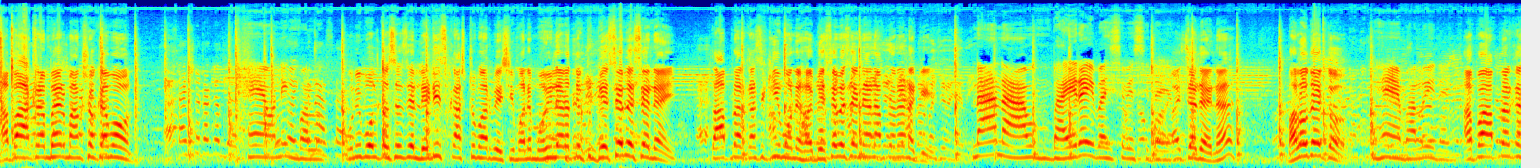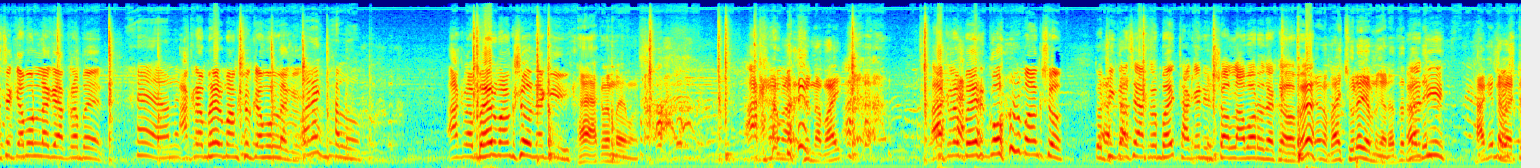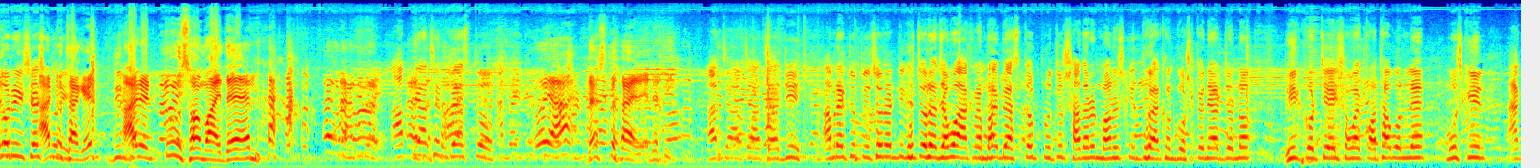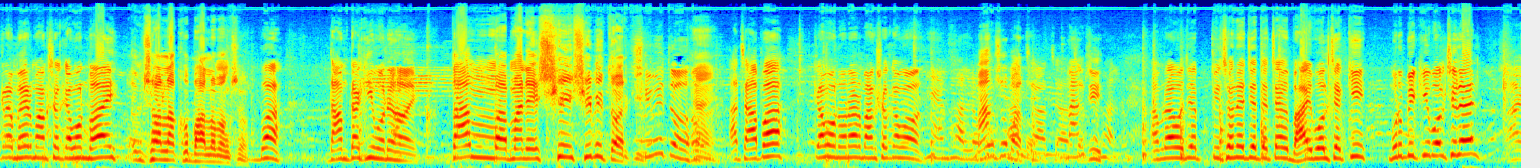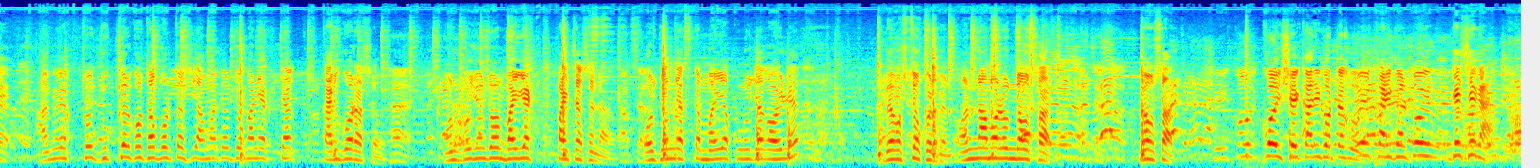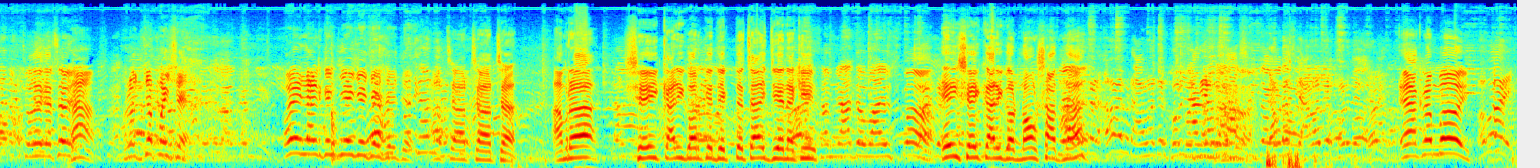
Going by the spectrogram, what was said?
আপা আকরাম ভাইয়ের মাংস কেমন? হ্যাঁ অনেক ভালো। উনি বলতেছে যে লেডিস কাস্টমার বেশি মানে মহিলারা তো একটু বেছে বেছে নেয়। তা আপনার কাছে কি মনে হয়? বেছে বেছে নেন আপনারা নাকি? না না ভাইরাই বেশি বেশি দেয়। বাচ্চা দেয় না? ভালো দেয় তো? হ্যাঁ ভালোই দেয়। আপা আপনার কাছে কেমন লাগে আকরাম ভাইয়ের হ্যাঁ অনেক আকরাম ভাইয়ের মাংস কেমন লাগে? অনেক ভালো। আকরাম ভাইয়ের মাংস নাকি? হ্যাঁ আকরাম ভাই মাংস। আকরাম আসছে না ভাই। আকরাম ভাইয়ের গরুর মাংস। তো ঠিক আছে আকরাম ভাই থাকেন ইনশাল্লাহ আবারও দেখা হবে। ভাই চলে যাবেন কেন? হ্যাঁ। থাকেন না শেষ করি, শেষ করি। থাকেন। আর একটু সময় দেন। আপনি আছেন ব্যস্ত। ব্যস্ত হয় এটা ঠিক। আচ্ছা আচ্ছা আচ্ছা জি আমরা একটু পেছনের দিকে চলে যাব। আকরাম ভাই ব্যস্ত প্রচুর সাধারণ মানুষ কিন্তু এখন গোষ্ঠ নেওয়ার জন্য ভিড় করছে। এই সময় কথা বললে মুশকিল। আকরাম ভাইয়ের মাংস কেমন ভাই? ইনশাল্লাহ খুব ভালো মাংস। বাহ দামটা কি মনে হয়? দাম মানে সীমিত আর কি। সীমিত? হ্যাঁ। আচ্ছা আপা কেমন? ওনার মাংস কেমন? হ্যাঁ মাংস ভালো। আচ্ছা আচ্ছা আচ্ছা জি। আমরা ওই যে পিছনে যেতে চাই। ভাই বলছে কি? মুরব্বী কি বলছিলেন? ভাই, আমি একটু দুঃখের কথা বলতেছি আমাদের দোকানে একটা কারিগর আছে। হ্যাঁ। অন পর্যন্ত ওর মাইয়া পাইতেছে না। ওর জন্য একটা মাইয়া কোনো জায়গা হইলে ব্যবস্থা করবেন। অন্য আমার অন্য নৌসাদ নৌসাদ সেই কই- সেই কারিগরটা কই? ওই কারিগর তো গেছে গা। চলে গেছে? হ্যাঁ লজ্জা পাইছে। ওই লালকে যে যে যে আচ্ছা আচ্ছা আচ্ছা। আমরা সেই কারিগরকে দেখতে চাই যে নাকি এই সেই কারিগর নওশাদ না? ভাই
